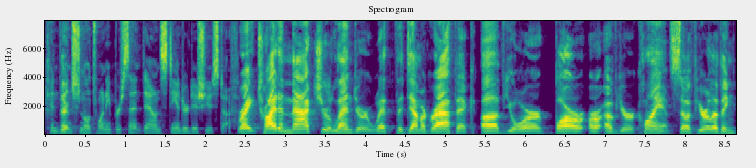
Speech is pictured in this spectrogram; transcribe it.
Conventional 20% down standard issue stuff. Right. Try to match your lender with the demographic of your bar or of your clients. So if you're living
